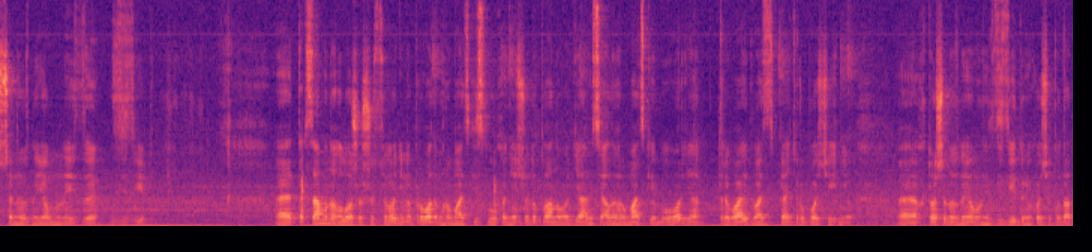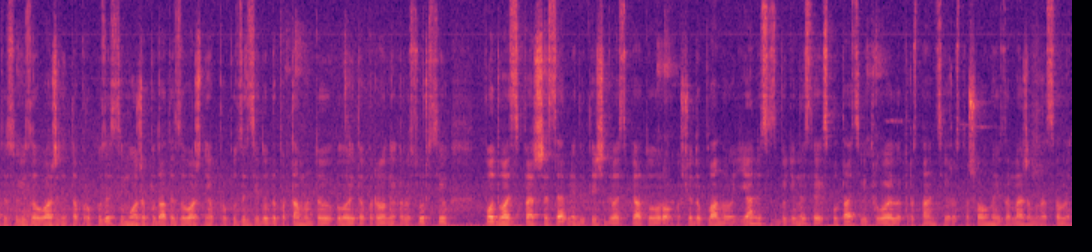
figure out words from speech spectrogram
ще не ознайомлений з, зі звітом. Е, Так само наголошую, що сьогодні ми проводимо громадські слухання щодо планової діяльності, але громадські обговорення тривають 25 робочих днів. Е, Хто ще не ознайомлений зі звітом і хоче подати свої зауваження та пропозиції, може подати зауваження пропозиції до Департаменту екології та природних ресурсів по 21 серпня 2025 року щодо планової діяльності з будівництва і експлуатації вітрової електростанції, розташованої за межами населених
